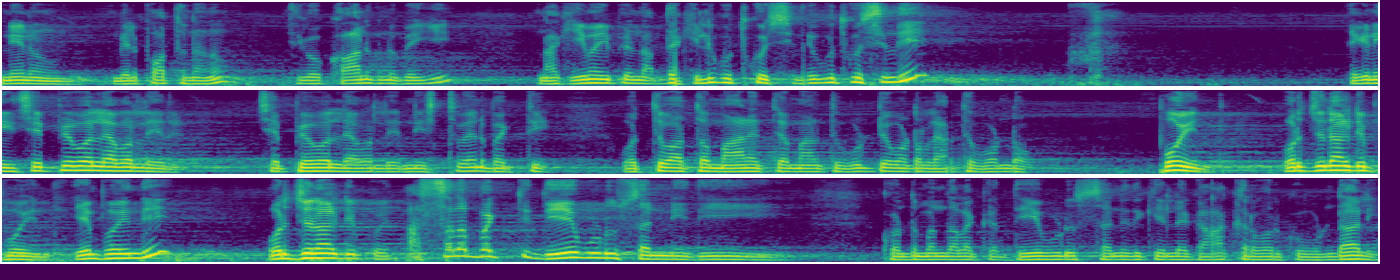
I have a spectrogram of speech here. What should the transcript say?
నేను వెళ్ళిపోతున్నాను. ఇదిగో కానుకను పోయి నాకు ఏమైపోయింది అద్దరికి ఇల్లు గుర్తుకొచ్చింది. గుర్తుకొచ్చింది ఇక నీకు చెప్పేవాళ్ళు ఎవరు లేరు. చెప్పేవాళ్ళు ఎవరు లేరు. నీ ఇష్టమైన భక్తి ఒత్తి వారితో మానెత్తే మానెత్తే ఉంటే ఉండవు లేకపోతే ఉండవు. పోయింది. ఒరిజినాలిటీ పోయింది. ఏం పోయింది? ఒరిజినాలిటీ పోయింది. అసలు భక్తి దేవుడు సన్నిధి. కొంతమంది అలా దేవుడు సన్నిధికి వెళ్ళాక ఆఖరి వరకు ఉండాలి.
